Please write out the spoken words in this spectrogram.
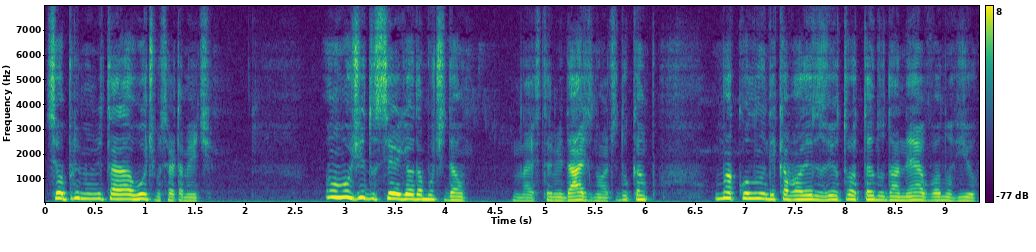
Seu primo me trará o último, certamente. Um rugido se ergueu da multidão. Na extremidade norte do campo, uma coluna de cavaleiros veio trotando da névoa no rio.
